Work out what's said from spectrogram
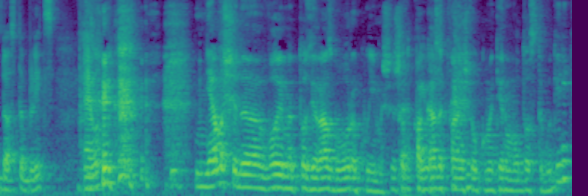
Доста блиц. Ево? Нямаше да водим този разговор, ако имаше, защото пак имаше. казах, това нещо го коментирам от доста години.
